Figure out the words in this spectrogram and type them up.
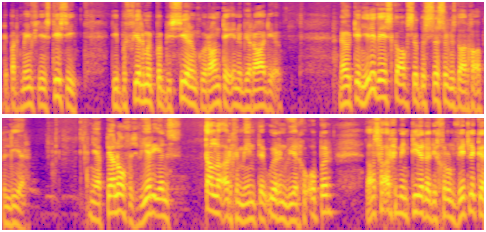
departement van justisie die bevele moet publiseer in koerante en op die radio. Nou teen hierdie Weskaapse beslissing is daar geappeleer. En die appelhof is weer eens talle argumente oor en weer geopper. Daar's geargumenteer dat die grondwetlike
